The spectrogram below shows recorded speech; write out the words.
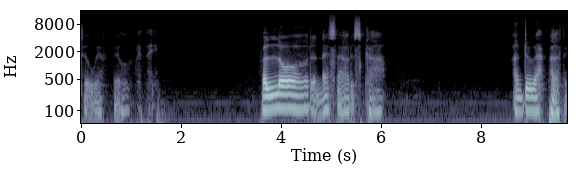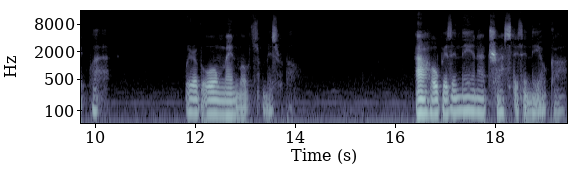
till we're filled with thee. For Lord, unless thou dost come and do that perfect work, we're of all men most miserable. Our hope is in Thee and our trust is in Thee, O God.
